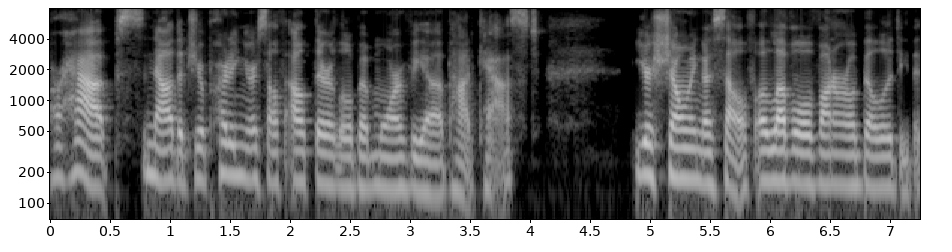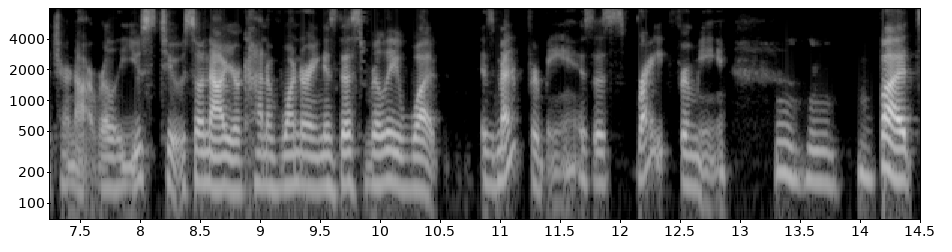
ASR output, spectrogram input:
perhaps now that you're putting yourself out there a little bit more via a podcast, you're showing a self a level of vulnerability that you're not really used to. So now you're kind of wondering, is this really what is meant for me? Is this right for me? hmm But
